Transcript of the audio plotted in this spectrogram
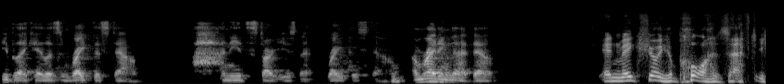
He'd be like, hey, listen, write this down. I need to start using that. Write this down. I'm writing that down. And make sure you pause after you,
